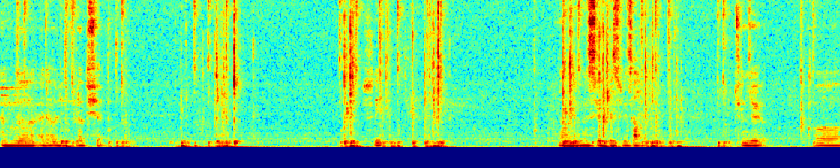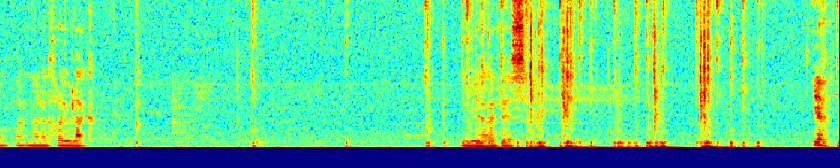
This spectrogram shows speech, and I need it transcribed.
And uh, add a reflection. See? Now you can see this result. Change it uh, another color you like. Maybe like this. Yeah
